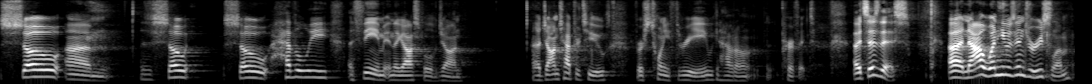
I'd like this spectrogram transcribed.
so, um, this is so, so heavily a theme in the Gospel of John. Uh, John chapter 2, verse 23. We can have it on. Perfect. Uh, it says this uh, Now, when he was in Jerusalem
